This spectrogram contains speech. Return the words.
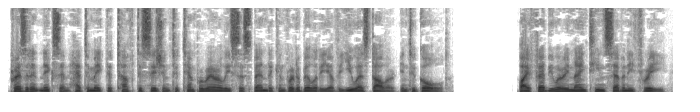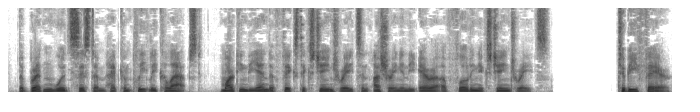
President Nixon had to make the tough decision to temporarily suspend the convertibility of the US dollar into gold. By February 1973, the Bretton Woods system had completely collapsed, marking the end of fixed exchange rates and ushering in the era of floating exchange rates. To be fair,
